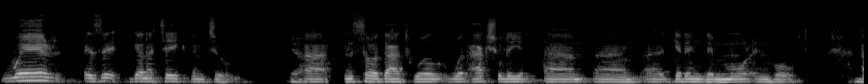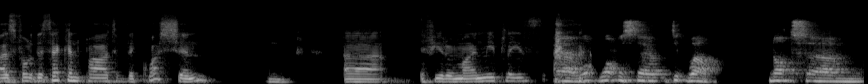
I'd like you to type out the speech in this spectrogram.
Where is it gonna take them to? Yeah. Uh, and so that will will actually um, um, uh, getting them more involved. Mm-hmm. As for the second part of the question, mm. if you remind me, please. what, what was the well? Not um,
